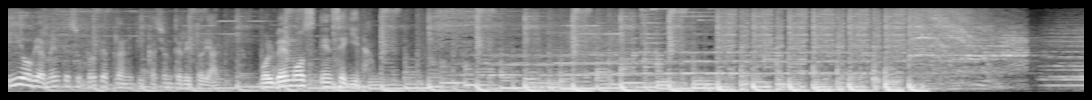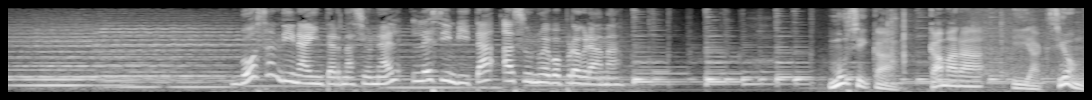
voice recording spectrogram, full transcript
y obviamente su propia planificación territorial. Volvemos enseguida. Voz Andina Internacional les invita a su nuevo programa música, cámara y acción.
